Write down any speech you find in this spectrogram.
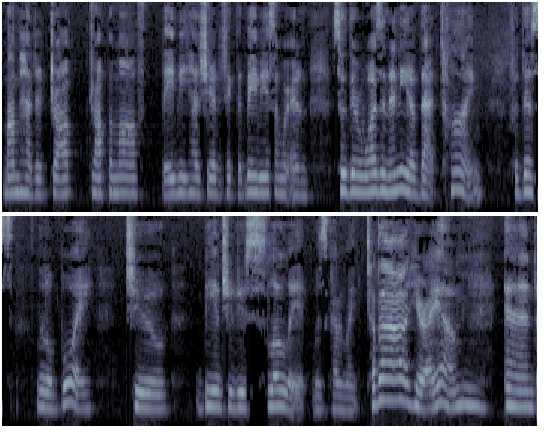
Mom had to drop drop them off. Baby had she had to take the baby somewhere, and so there wasn't any of that time for this little boy to be introduced slowly. It was kind of like, ta-da, here I am. Mm. And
